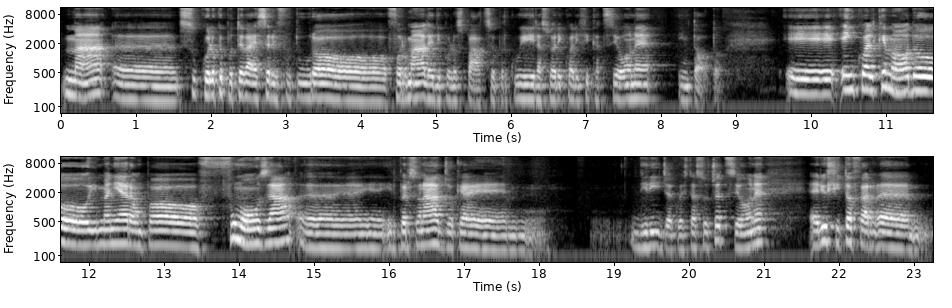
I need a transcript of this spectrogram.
ma eh, su quello che poteva essere il futuro formale di quello spazio, per cui la sua riqualificazione in toto. E, e in qualche modo, in maniera un po' fumosa, eh, il personaggio che mm, dirige questa associazione è riuscito a far... Eh,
